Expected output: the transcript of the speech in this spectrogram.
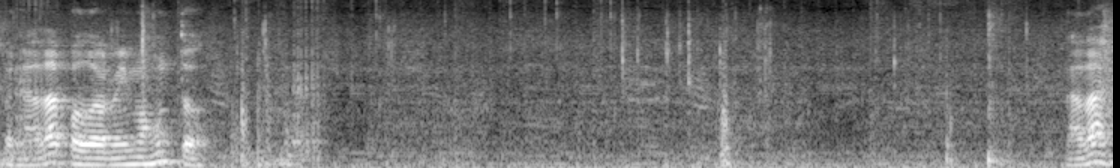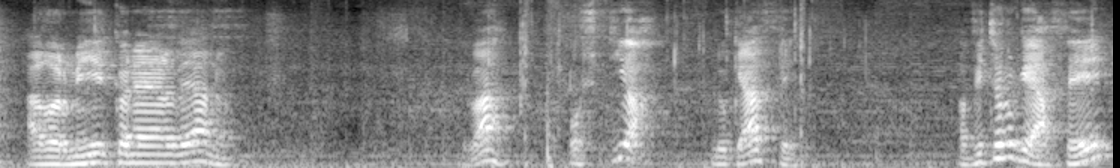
Pues nada, pues dormimos juntos. Nada, a dormir con el aldeano. ¿Qué va? ¡Hostia! Lo que hace. ¿Has visto lo que hace?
